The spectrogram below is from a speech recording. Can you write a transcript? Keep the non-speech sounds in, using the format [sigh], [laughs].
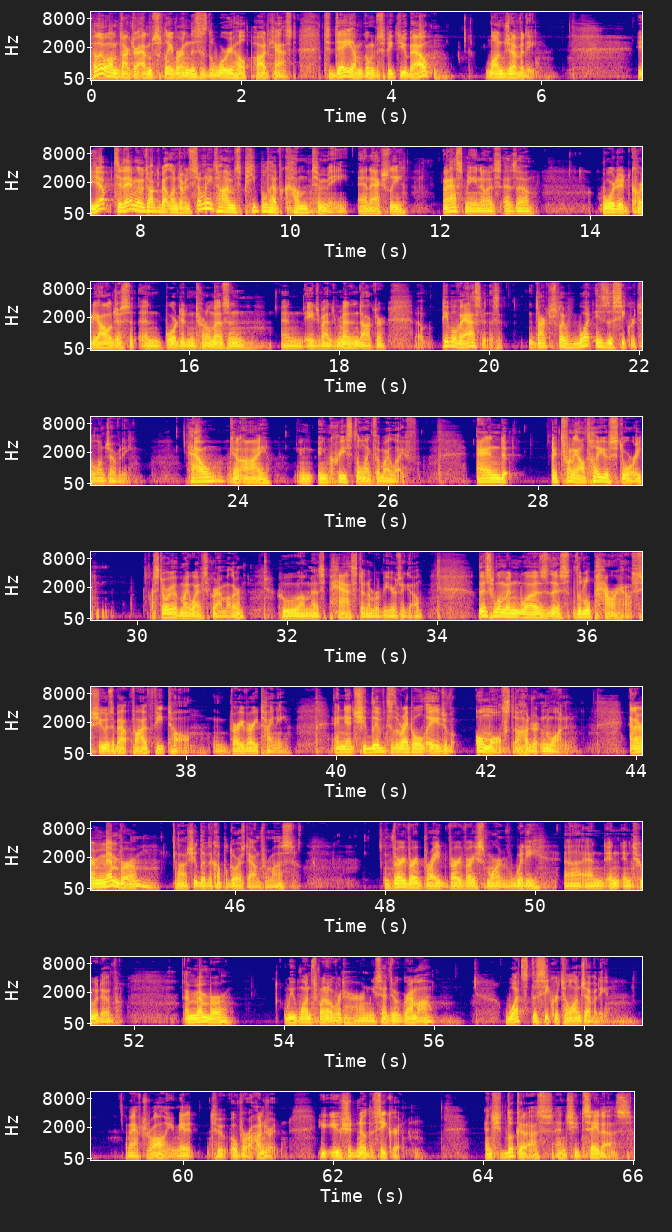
Hello, I'm Dr. Adam Splaver, and this is the Warrior Health Podcast. Today, I'm going to speak to you about longevity. Yep, today I'm going to talk to you about longevity. So many times people have come to me and actually asked me, you know, as, as a boarded cardiologist and boarded internal medicine and age management medicine doctor, uh, people have asked me, Dr. Splaver, what is the secret to longevity? How can I in- increase the length of my life? And it's funny, I'll tell you a story, story of my wife's grandmother who um, has passed a number of years ago. This woman was this little powerhouse. She was about five feet tall, very, very tiny. And yet she lived to the ripe old age of almost 101. And I remember uh, she lived a couple doors down from us. Very, very bright, very, very smart, witty, uh, and in, intuitive. I remember we once went over to her and we said to her, Grandma, what's the secret to longevity? I mean, after all, you made it to over 100. You, you should know the secret. And she'd look at us and she'd say to us,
